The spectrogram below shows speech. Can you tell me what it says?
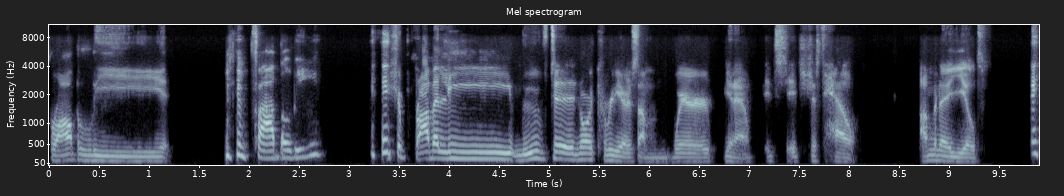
probably Probably. you should probably move to North Korea or something where you know it's it's just hell. I'm gonna yield.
